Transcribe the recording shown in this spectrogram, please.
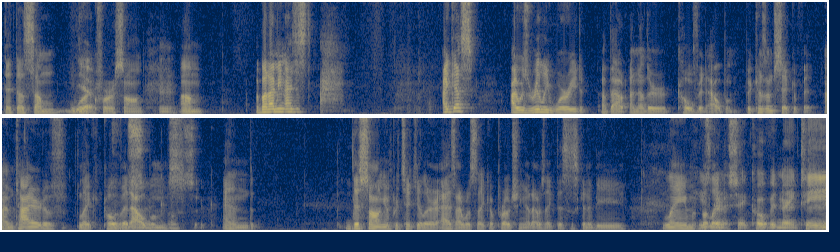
that does some work Yeah. for a song. Mm. Um, but I mean, I just, I guess, I was really worried about another COVID album because I'm sick of it. I'm tired of like COVID albums and this song in particular as i was like approaching it i was like this is gonna be lame He's but like gonna say COVID nineteen.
